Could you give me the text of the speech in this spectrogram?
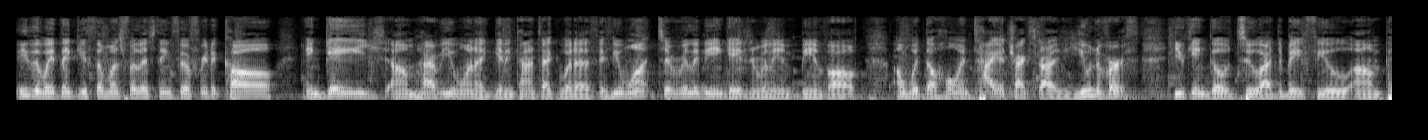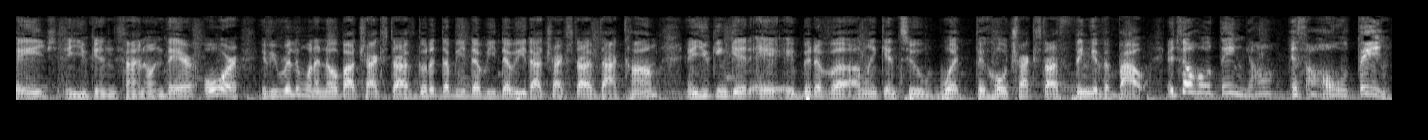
Either way, thank you so much for listening. Feel free to call, engage, um, however you want to get in contact with us. If you want to really be engaged and really be involved um, with the whole entire Trackstar universe, you can go to our Debate Fuel um, page and you can sign on there. Or if you really want to know about Trackstars, go to www.trackstars.com and you can get a, a bit of a, a link into what the whole Trackstars thing is about. It's a whole thing, y'all. It's a whole thing.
